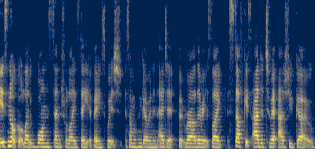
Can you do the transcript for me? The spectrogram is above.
it's not got like one centralized database which someone can go in and edit, but rather it's like stuff gets added to it as you go.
